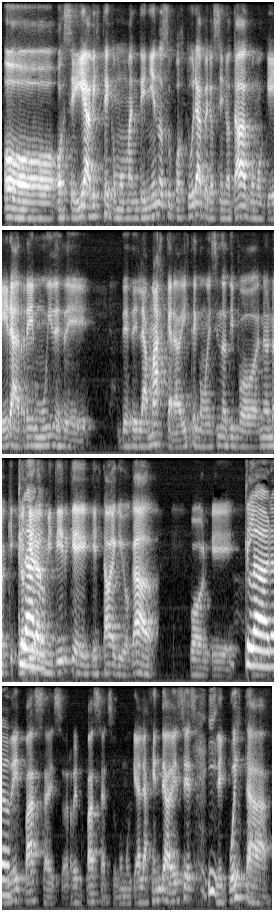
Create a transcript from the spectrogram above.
O, o seguía, viste, como manteniendo su postura, pero se notaba como que era re muy desde, desde la máscara, viste, como diciendo tipo, no, no, qui- no quiero admitir que, que estaba equivocado. Porque claro. repasa eso, repasa eso. Como que a la gente a veces Y, le cuesta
